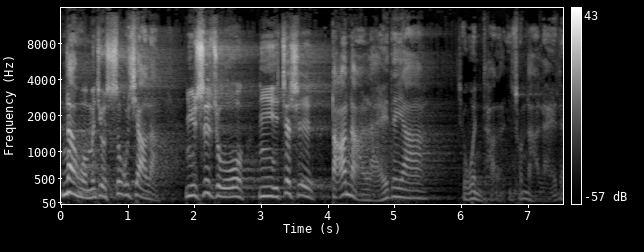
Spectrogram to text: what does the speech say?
那我们就收下了。”女施主，你这是打哪来的呀？就问他了：“你从哪来的？”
